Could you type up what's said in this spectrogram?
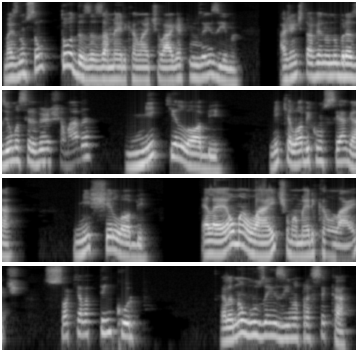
Mas não são todas as American Light Lager que usam enzima a gente está vendo no Brasil uma cerveja chamada Michelob. Michelob com CH. Michelob. Ela é uma light, uma American Light, só que ela tem corpo. Ela não usa enzima para secar.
